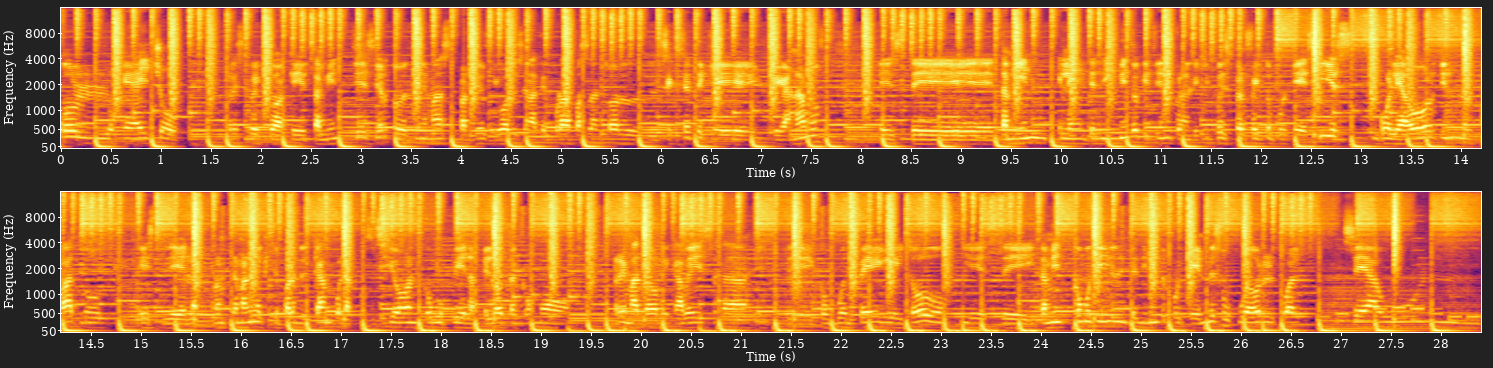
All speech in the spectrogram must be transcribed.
todo lo que ha hecho respecto a que también es cierto, tiene más partidos que goles en la temporada pasada en todo el sextete que, que ganamos, este, también el entendimiento que tiene con el equipo es perfecto porque sí es goleador, tiene un olfato, este, la, la, manera que se para en el campo, la posición, cómo pide la pelota, cómo rematador de cabeza, este, con buen pegue y todo. Y, este, y también cómo tiene el entendimiento, porque no es un jugador el cual sea un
